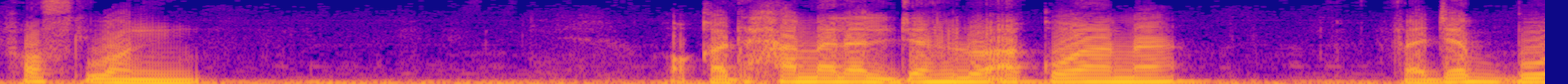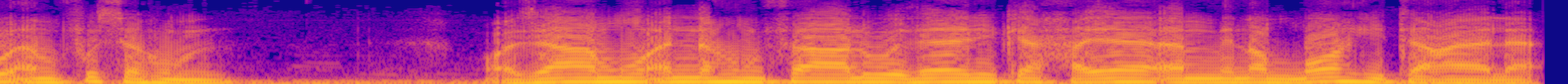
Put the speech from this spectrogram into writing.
فصل. وقد حمل الجهل أقواما فجبوا أنفسهم وزعموا أنهم فعلوا ذلك حياء من الله تعالى.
